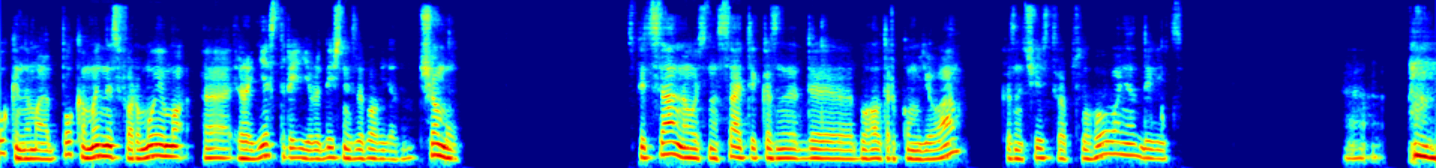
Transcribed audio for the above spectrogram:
Поки немає, поки ми не сформуємо е, реєстри юридичних зобов'язань. Чому? Спеціально ось на сайті бухгалтер.com.ua, казначейство обслуговування, дивіться. Е,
